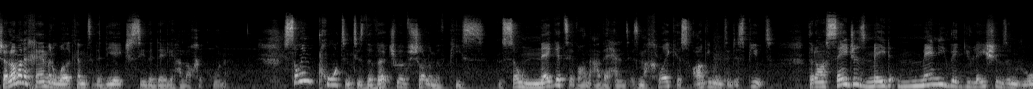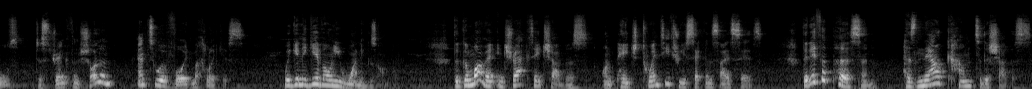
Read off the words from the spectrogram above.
Shalom Aleichem and welcome to the DHC, the Daily Halachic Corner. So important is the virtue of shalom, of peace, and so negative, on the other hand, is machloikis, argument and dispute, that our sages made many regulations and rules to strengthen shalom and to avoid machloikis. We're going to give only one example. The Gemara in Tractate Shabbos on page 23, second side says that if a person has now come to the Shabbos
